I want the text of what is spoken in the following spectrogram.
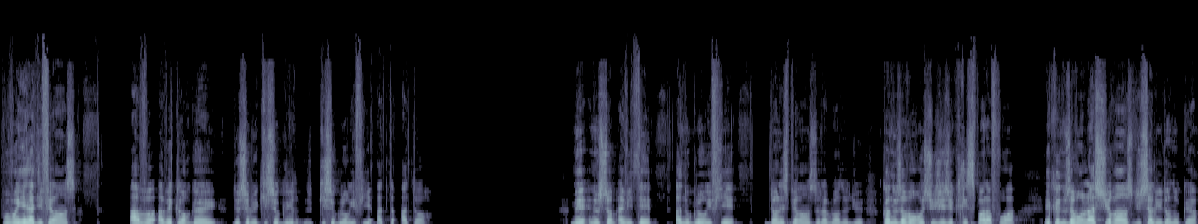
Vous voyez la différence avec l'orgueil de celui qui se, glorifie à, à tort. Mais nous sommes invités à nous glorifier dans l'espérance de la gloire de Dieu. Quand nous avons reçu Jésus-Christ par la foi et que nous avons l'assurance du salut dans nos cœurs,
